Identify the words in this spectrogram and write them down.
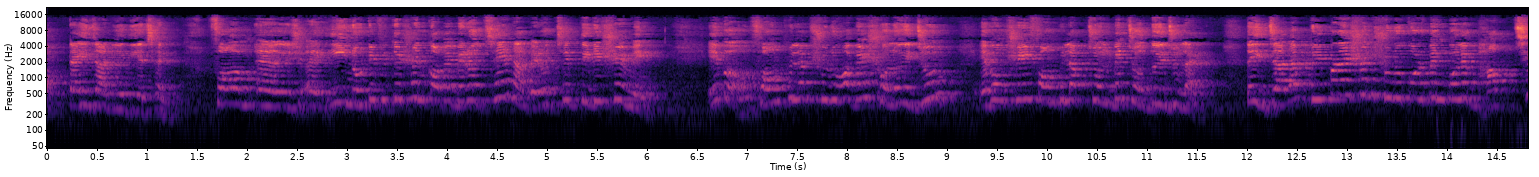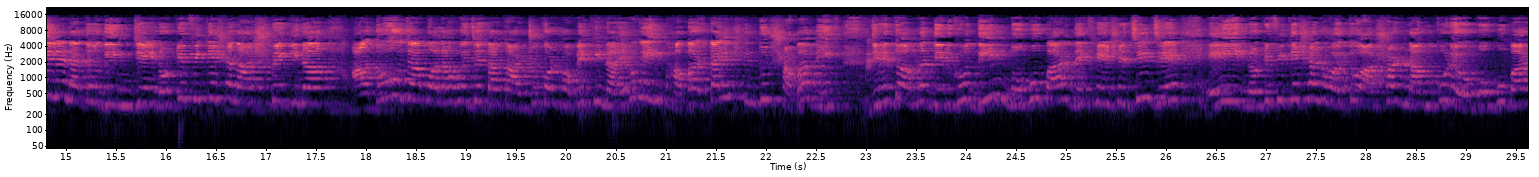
সবটাই জানিয়ে দিয়েছেন। ফর্ম এই নোটিফিকেশন কবে বেরোচ্ছে না বেরোচ্ছে তিরিশে মে। এবং ফর্ম ফিল শুরু হবে ষোলোই জুন এবং সেই ফর্ম ফিল চলবে চোদ্দই জুলাই। তাই যারা প্রিপারেশন শুরু করবেন বলে ভাবছিলেন এতদিন যে নোটিফিকেশন আসবে কিনা, আদৌ যা বলা হয়েছে তা কার্যকর হবে কিনা, এবং এই ভাবাটাই কিন্তু স্বাভাবিক, যেহেতু আমরা দীর্ঘদিন বহুবার দেখে এসেছি যে এই নোটিফিকেশন হয়তো আসার নাম করেও বহুবার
